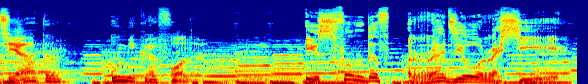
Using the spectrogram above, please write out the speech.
Театр у микрофона. Из фондов «Радио России».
